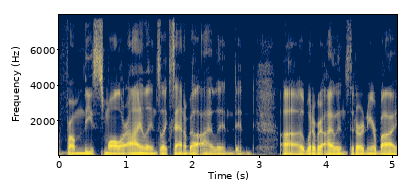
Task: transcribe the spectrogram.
from these smaller islands like Sanibel Island and uh, whatever islands that are nearby.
